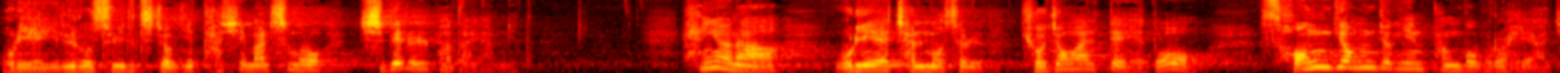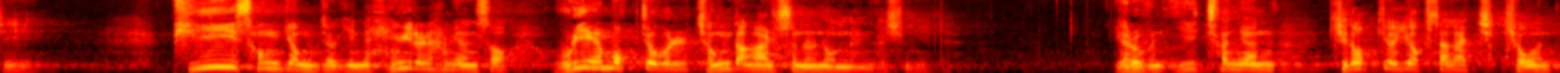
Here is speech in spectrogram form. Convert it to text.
우리의 일거수일투족이 다시 말씀으로 지배를 받아야 합니다. 행여나 우리의 잘못을 교정할 때에도 성경적인 방법으로 해야지 비성경적인 행위를 하면서 우리의 목적을 정당할 수는 없는 것입니다. 여러분, 2000년 기독교 역사가 지켜온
